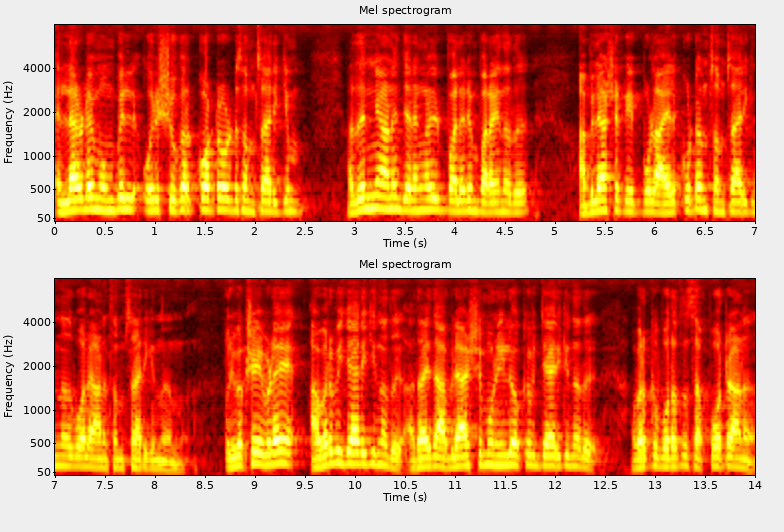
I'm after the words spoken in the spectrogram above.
എല്ലാവരുടെയും മുമ്പിൽ ഒരു ഷുഗർ കോട്ടോട്ട് സംസാരിക്കും. അതുതന്നെയാണ് ജനങ്ങൾ പലരും പറയുന്നത്. അഭിലാഷൊക്കെ ഇപ്പോൾ അയൽക്കൂട്ടം സംസാരിക്കുന്നത് പോലെയാണ് സംസാരിക്കുന്നതെന്ന്. ഒരുപക്ഷെ ഇവിടെ അവർ വിചാരിക്കുന്നത് അതായത് അഭിലാഷും മുനിയിലും ഒക്കെ വിചാരിക്കുന്നത് അവർക്ക് പുറത്ത് സപ്പോർട്ടാണ്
